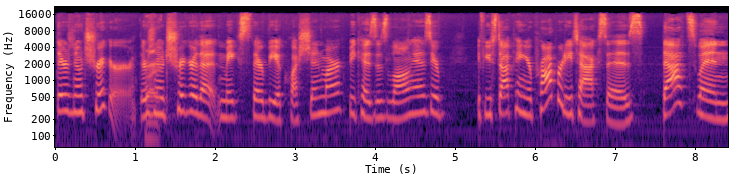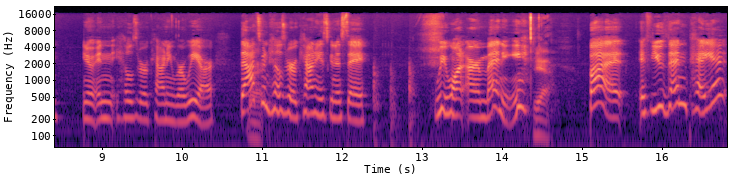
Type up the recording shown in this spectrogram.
there's no trigger. There's no trigger that makes there be a question mark because as long as you're if you stop paying your property taxes, that's when, you know, in Hillsborough County where we are, that's Right. when Hillsborough County is going to say we want our money. Yeah. But if you then pay it,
